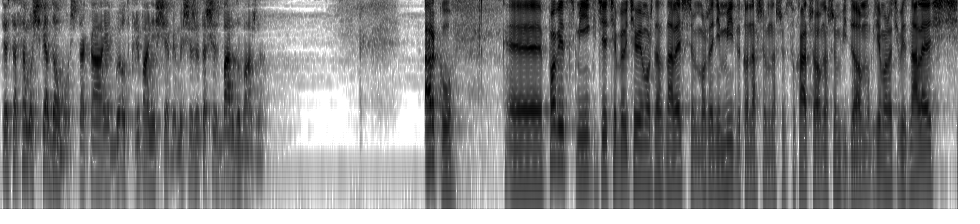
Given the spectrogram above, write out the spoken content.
To jest ta samoświadomość, taka jakby odkrywanie siebie. Myślę, że też jest bardzo ważna. Arku, e, powiedz mi, gdzie ciebie, ciebie można znaleźć, może nie mi, tylko naszym, naszym słuchaczom, naszym widzom, gdzie można Ciebie znaleźć,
